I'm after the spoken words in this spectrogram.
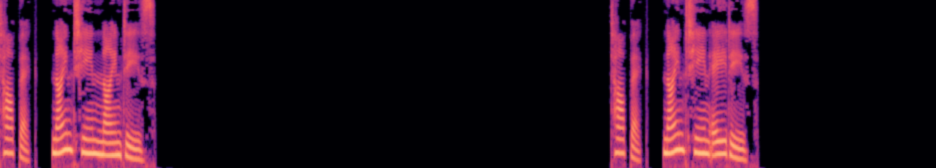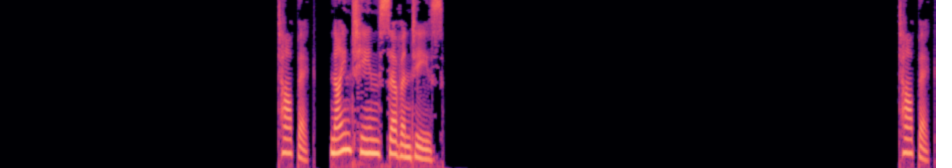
Topic 1990s Topic 1980s Topic 1970s. Topic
